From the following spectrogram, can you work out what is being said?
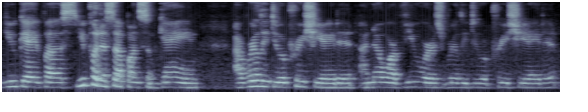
You gave us, you put us up on some game I really do appreciate it. I know our viewers really do appreciate it.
